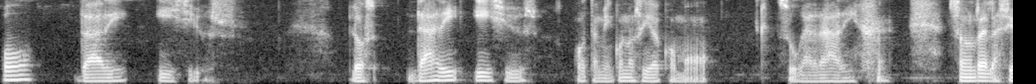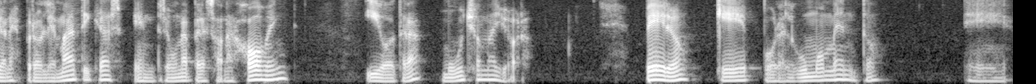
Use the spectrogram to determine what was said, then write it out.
o daddy issues. Los daddy issues, o también conocidos como sugar daddy, son relaciones problemáticas entre una persona joven y otra mucho mayor, pero que por algún momento eh,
